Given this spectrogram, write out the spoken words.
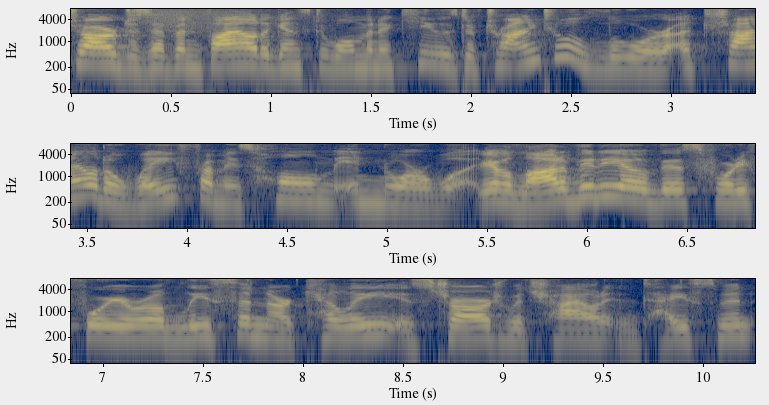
Charges have been filed against a woman accused of trying to lure a child away from his home in Norwood. We have a lot of video of this. 44-year-old Lisa Nacarelli is charged with child enticement,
